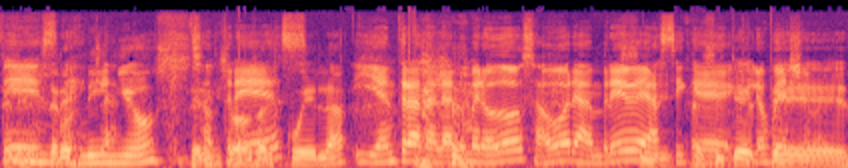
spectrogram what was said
tenés Es- tres es- niños, tenés Son que llevarlos a la escuela. y entran a la número dos ahora en breve, Sí, así, que, que los voy a llevar. te,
